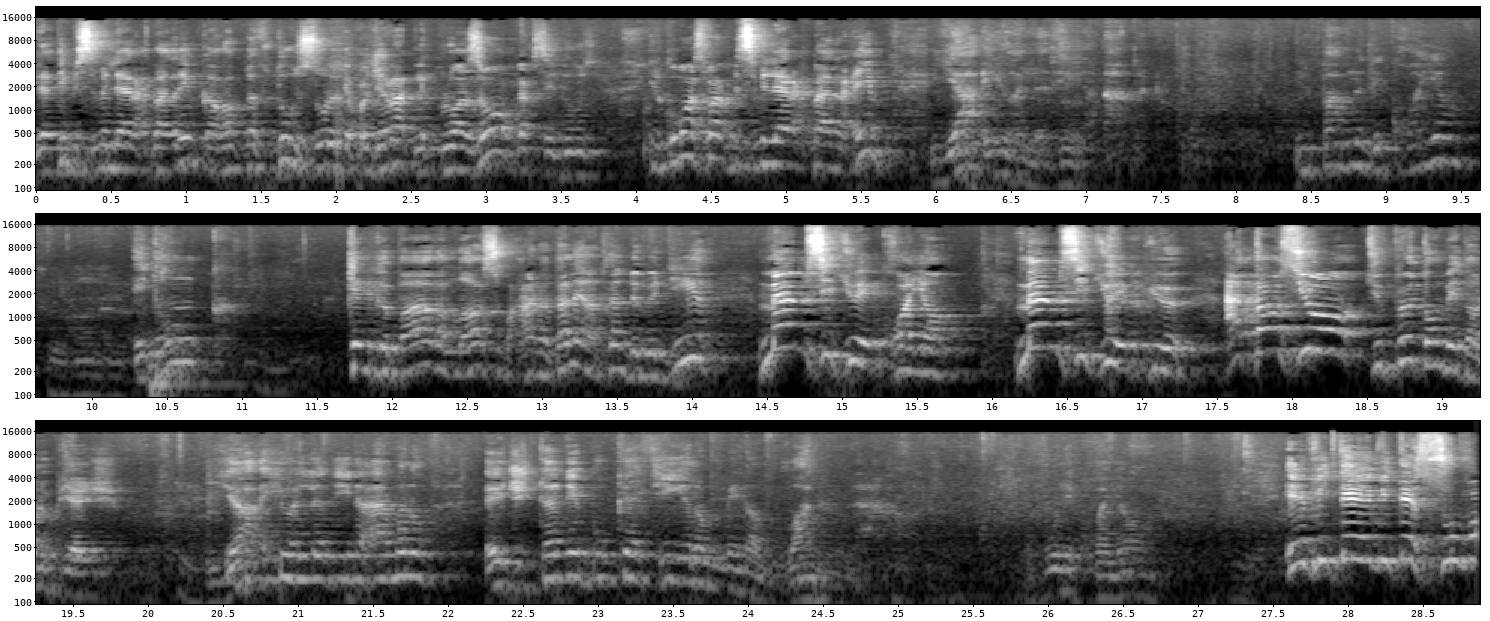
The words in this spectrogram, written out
Il a dit Bismillah ar-Rahman ar-Rahim, 49, 12, sur le Hujurat, les cloisons, verset 12. Il commence par Bismillah ar-Rahman Ya. Il parle des croyants. Et donc, quelque part, Allah subhanahu wa ta'ala est en train de me dire, même si tu es croyant, même si tu es pieux, attention, tu peux tomber dans le piège. Ya amanu, Vous les croyants, évitez, évitez souvent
